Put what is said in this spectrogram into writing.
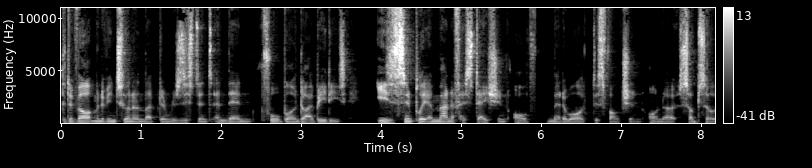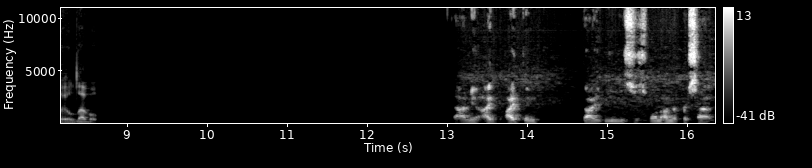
the development of insulin and leptin resistance and then full blown diabetes is simply a manifestation of metabolic dysfunction on a subcellular level. I mean, I, I think diabetes is 100%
